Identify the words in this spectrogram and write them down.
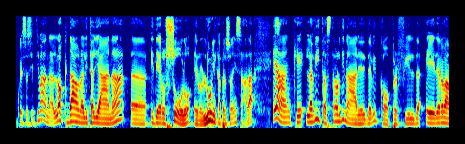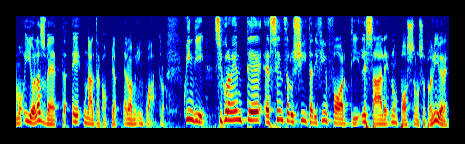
questa settimana, Lockdown all'italiana, eh, ed ero solo, ero l'unica persona in sala, e anche La vita straordinaria di David Copperfield, ed eravamo io, la Svet e un'altra coppia, eravamo in quattro. Quindi sicuramente eh, senza l'uscita di film forti le sale non possono sopravvivere.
